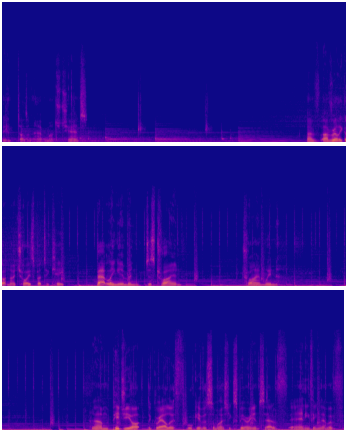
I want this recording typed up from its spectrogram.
it doesn't have much chance. I've, I've really got no choice but to keep battling him and just try and try and win. Um, Pidgeot, the Growlithe, will give us the most experience out of anything that we've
